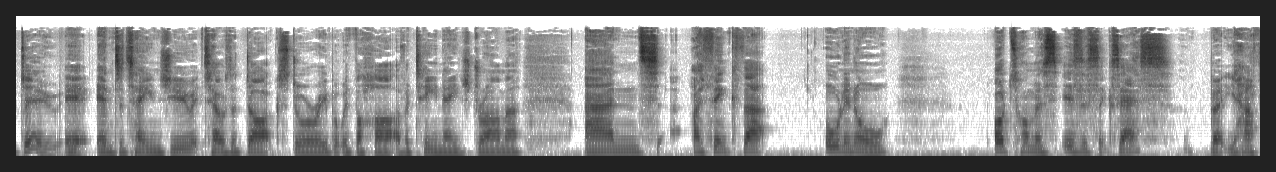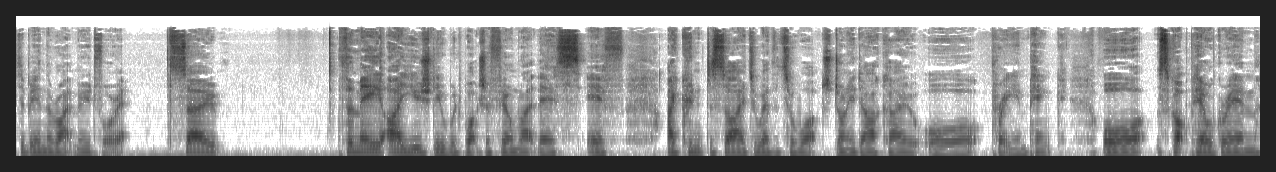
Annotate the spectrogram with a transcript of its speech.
do. It entertains you. It tells a dark story, but with the heart of a teenage drama. And I think that all in all, Odd Thomas is a success, but you have to be in the right mood for it. So, for me, I usually would watch a film like this if I couldn't decide to whether to watch Johnny Darko or Pretty in Pink or Scott Pilgrim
